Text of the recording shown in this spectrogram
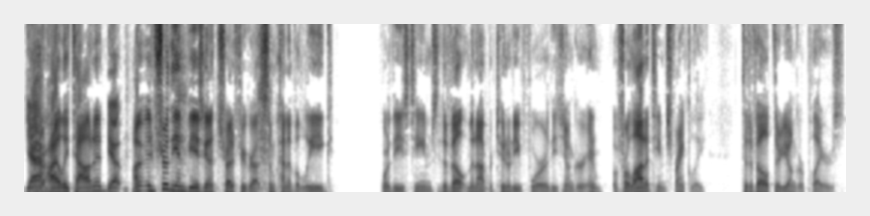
Yeah. they're highly touted. Yep. I'm I'm sure the NBA is going to try to figure out some kind of a league for these teams, development opportunity for these younger, and for a lot of teams, frankly, to develop their younger players.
